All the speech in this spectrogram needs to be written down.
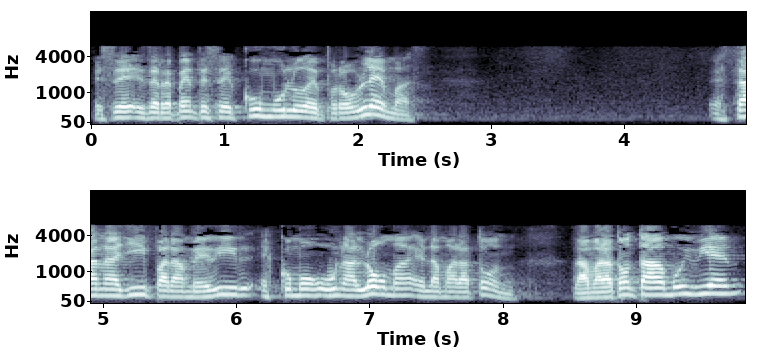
Ese, de repente ese cúmulo de problemas están allí para medir, es como una loma en la maratón. La maratón estaba muy bien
